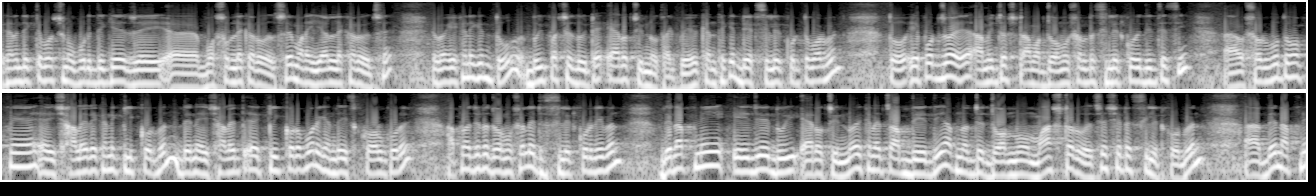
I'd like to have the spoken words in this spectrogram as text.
এখানে দেখতে পাচ্ছেন উপরের দিকে যে বছর লেখা রয়েছে মানে ইয়ার লেখা রয়েছে, এবং এখানে কিন্তু দুই পাশে দুইটা অ্যারো চিহ্ন থাকবে, এখান থেকে ডেট সিলেক্ট করতে পারবেন, তো এ পর্যায়ে আমি জাস্ট আমার জন্মসালটা সিলেক্ট করে দিতেছি সর্বপ্রথম আপনি এই সালের এখানে ক্লিক করবেন দেন এই সালে ক্লিক করার পর এখান থেকে স্ক্রল করে, আপনার যেটা জন্মসাল এটা সিলেক্ট করে নেবেন দেন আপনি এই যে দুই অ্যারো চিহ্ন এখানে চাপ দিয়ে দিয়ে আপনার যে জন্ম মাসটা রয়েছে সেটা সিলেক্ট করবেন। দেন আপনি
